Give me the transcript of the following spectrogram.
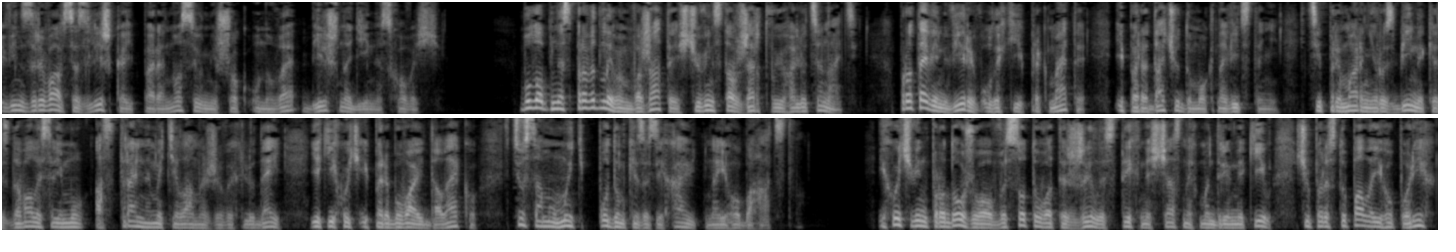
він зривався з ліжка і переносив мішок у нове, більш надійне сховище. Було б несправедливим вважати, що він став жертвою галюцинацій, проте він вірив у легкі прикмети і передачу думок на відстані, ці примарні розбійники здавалися йому астральними тілами живих людей, які, хоч і перебувають далеко, в цю саму мить подумки зазіхають на його багатство. І хоч він продовжував висотувати жили з тих нещасних мандрівників, що переступали його поріг,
